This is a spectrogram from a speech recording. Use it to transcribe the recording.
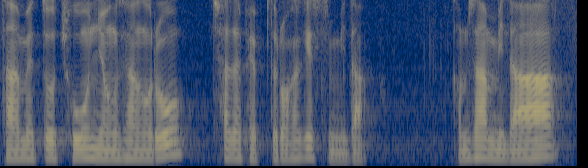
다음에 또 좋은 영상으로 찾아뵙도록 하겠습니다. 감사합니다.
